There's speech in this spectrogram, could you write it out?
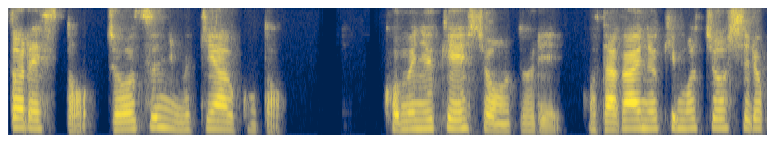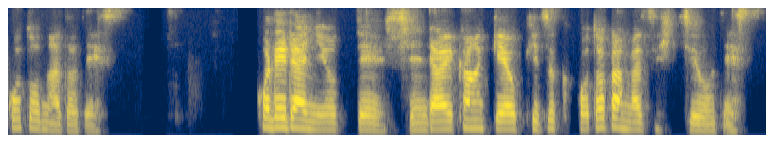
ストレスと上手に向き合うこと、コミュニケーションをとり、お互いの気持ちを知ることなどです。これらによって信頼関係を築くことがまず必要です。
